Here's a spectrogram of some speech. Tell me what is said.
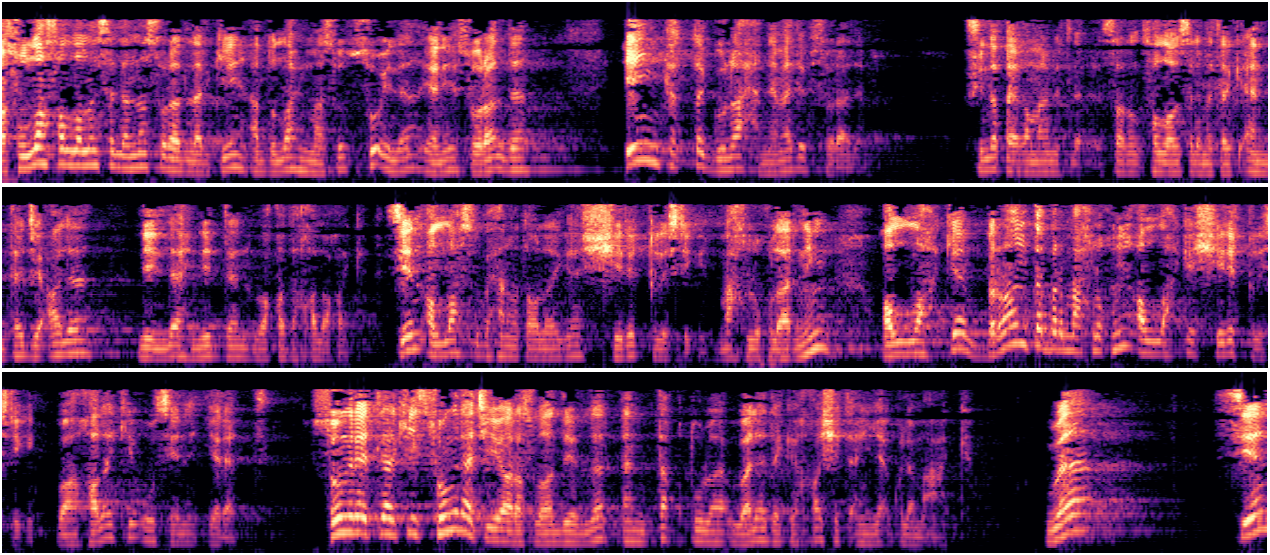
Rasululloh sollallohu alayhi vasallamdan so'radilarki abdulloh ibn masud suila ya'ni so'raldi. Eng katta gunoh nima deb so'radi shunda payg'ambarimiz sallallohu alayhi vasallam aytlarki sen alloh subhanaa taologa sherik qilishliging maxluqlarning allohga bironta bir maxluqning allohga sherik qilishliging vaholanki u seni yaratdi. So'ngra aytdilarki so'ngrachi yo rasululloh? dedilar. Va sen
